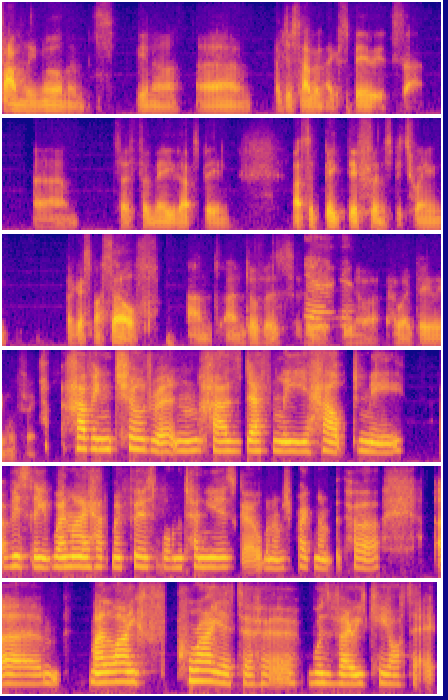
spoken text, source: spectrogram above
family moments you know um i just haven't experienced that um so for me that's been that's a big difference between i guess myself and and others who, Yeah, yeah. you know who are dealing with things having children has definitely helped me. Obviously, when I had my firstborn 10 years ago, when I was pregnant with her, um, my life prior to her was very chaotic.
